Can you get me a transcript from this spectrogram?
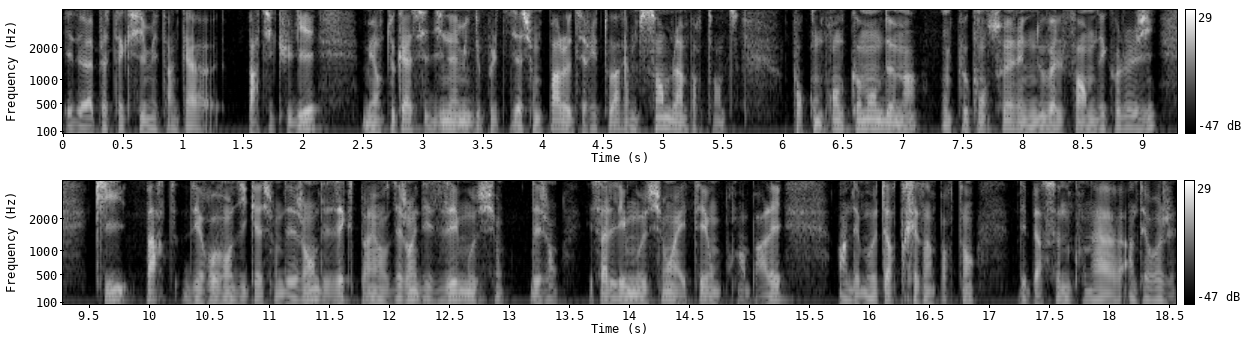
et de la place Taksim est un cas particulier, mais en tout cas, ces dynamiques de politisation par le territoire, elles me semblent importantes pour comprendre comment demain on peut construire une nouvelle forme d'écologie qui parte des revendications des gens, des expériences des gens et des émotions des gens. Et ça, l'émotion a été, on pourra en parler, un des moteurs très importants des personnes qu'on a euh, interrogées.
